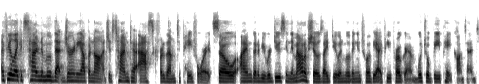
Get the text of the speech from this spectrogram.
I feel like it's time to move that journey up a notch. It's time to ask for them to pay for it. So I'm going to be reducing the amount of shows I do and moving into a VIP program, which will be paid content.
